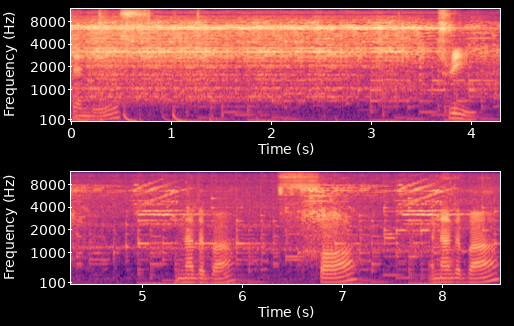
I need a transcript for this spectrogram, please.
10 days. 3. Another bar. 4. Another bar.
